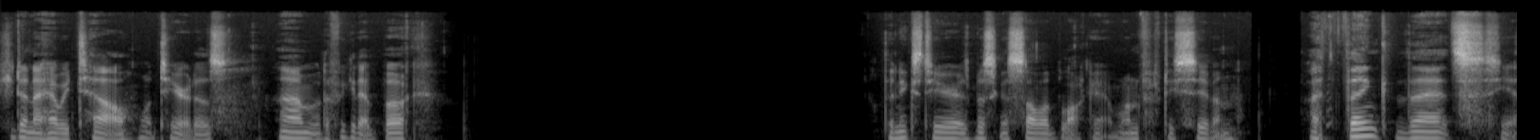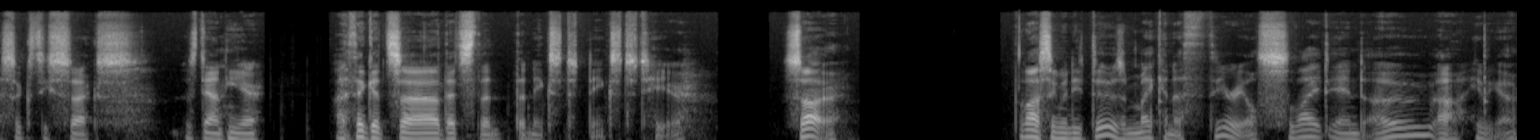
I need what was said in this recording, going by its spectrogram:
You don't know how we tell what tier it is. Um, but if we get a book. The next tier is missing a solid block at 157. I think that's, yeah, 66 is down here. I think it's, uh, that's the, the next, next tier. So, the last thing we need to do is make an ethereal slate and, oh, ah, here we go.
